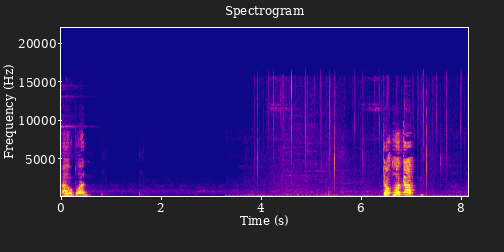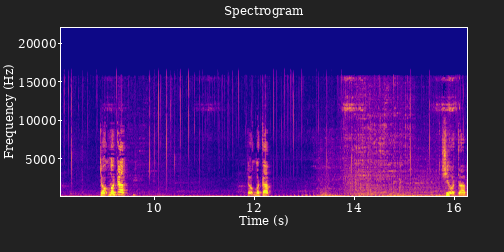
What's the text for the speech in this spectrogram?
Oh, blood. Don't look up! Don't look up! Don't look up. She looked up.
